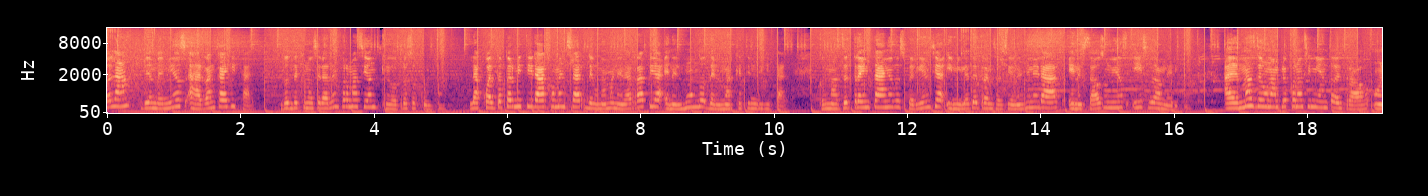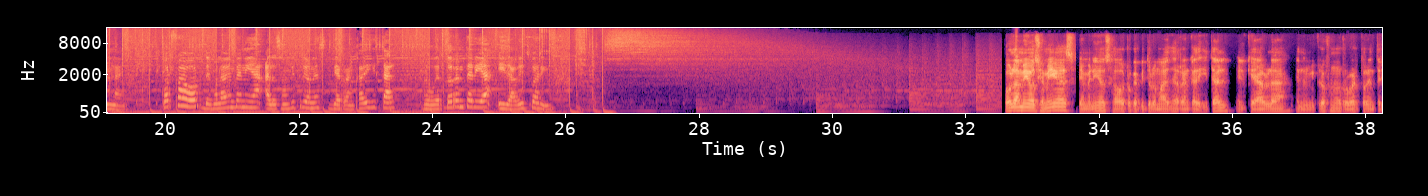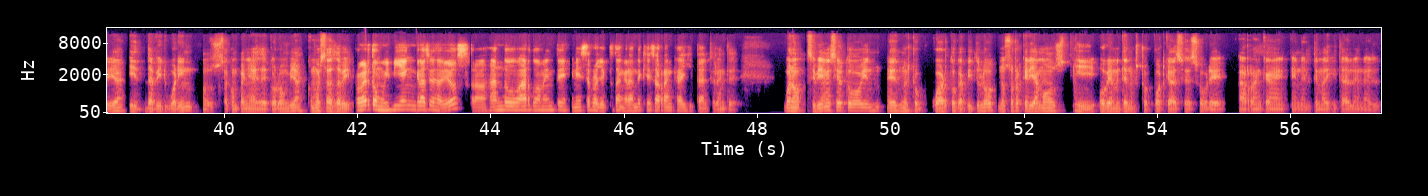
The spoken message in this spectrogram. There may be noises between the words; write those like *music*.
Hola, bienvenidos a Arranca Digital, donde conocerás la información que otros ocultan, la cual te permitirá comenzar de una manera rápida en el mundo del marketing digital, con más de 30 años de experiencia y miles de transacciones generadas en Estados Unidos y Sudamérica, además de un amplio conocimiento del trabajo online. Por favor, demos la bienvenida a los anfitriones de Arranca Digital, Roberto Rentería y David Guarín. Hola amigos y amigas, bienvenidos a otro capítulo más de Arranca Digital. El que habla en el micrófono, Roberto Rentería y David Guarín nos acompaña desde Colombia. ¿Cómo estás, David? Roberto, muy bien, gracias a Dios, trabajando arduamente en este proyecto tan grande que es Arranca Digital. Excelente. Bueno, si bien es cierto, hoy es nuestro cuarto capítulo, nosotros queríamos, y obviamente nuestro podcast es sobre arranca en, el tema digital, en el,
